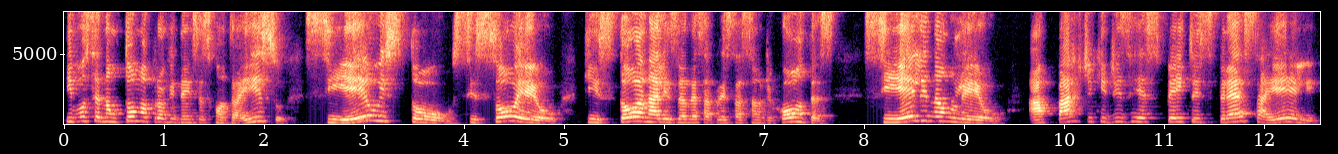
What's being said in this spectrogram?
e você não toma providências contra isso, se eu estou, se sou eu que estou analisando essa prestação de contas, se ele não leu a parte que diz respeito expressa a ele,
